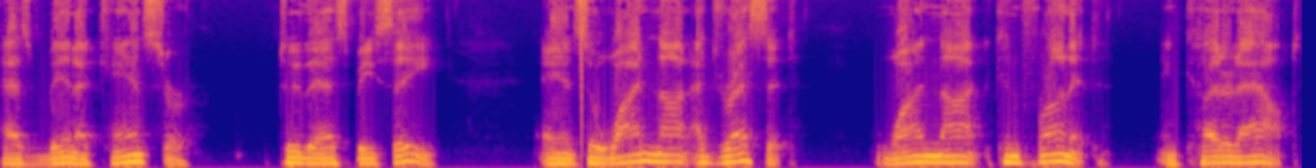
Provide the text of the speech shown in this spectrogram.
has been a cancer to the SBC And so, why not address it? Why not confront it and cut it out?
